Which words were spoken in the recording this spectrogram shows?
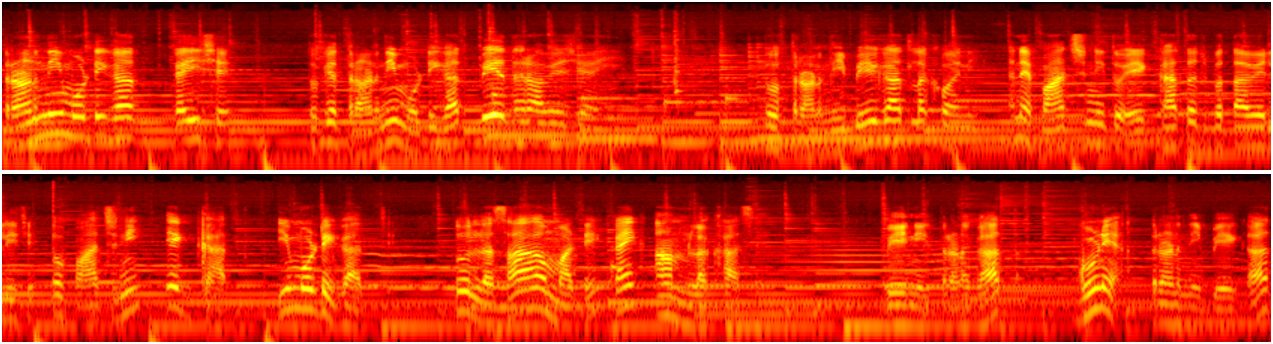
ત્રણની મોટી ઘાત કઈ છે? તો કે ત્રણની મોટી ઘાત બે ધરાવે છે અહીં. તો ત્રણની બે ઘાત લખવાની અને પાંચની તો એક ઘાત જ બતાવેલી છે. તો પાંચની એક ઘાત એ મોટી ઘાત છે. તો લસાઅ માટે કંઈક આમ લખાશે. બે ની ત્રણ ઘાત ગુણ્યા ત્રણની બે ઘાત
